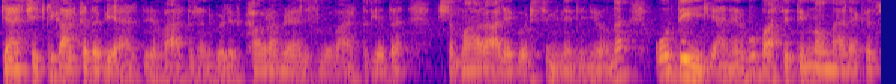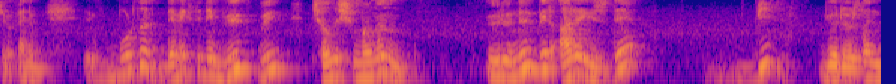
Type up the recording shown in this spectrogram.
gerçeklik arkada bir yerde vardır. Hani böyle bir kavram realizmi vardır ya da işte mağara alegorisi mi ne deniyor ona. O değil yani. yani bu bahsettiğimin onunla alakası yok. Hani e, burada demek istediğim büyük bir çalışmanın ürünü bir arayüzde biz görüyoruz. Hani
